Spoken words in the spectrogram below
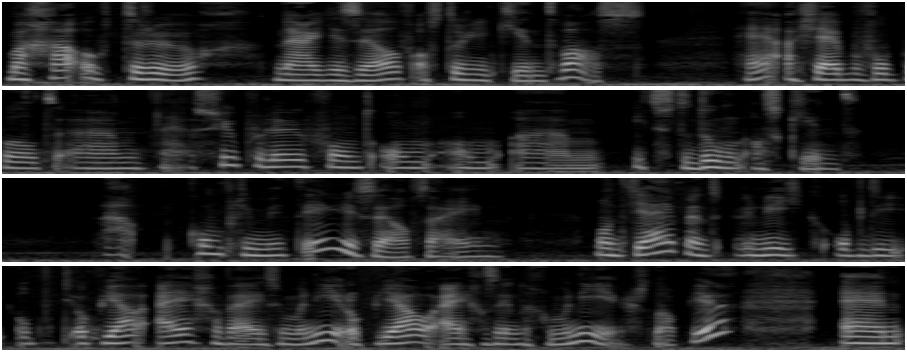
Maar ga ook terug naar jezelf als toen je kind was. als jij bijvoorbeeld um, nou ja, superleuk vond om, om iets te doen als kind complimenteer jezelf daarin. Want jij bent uniek op, die, op, op jouw eigen wijze manier, op jouw eigenzinnige manier, snap je? En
